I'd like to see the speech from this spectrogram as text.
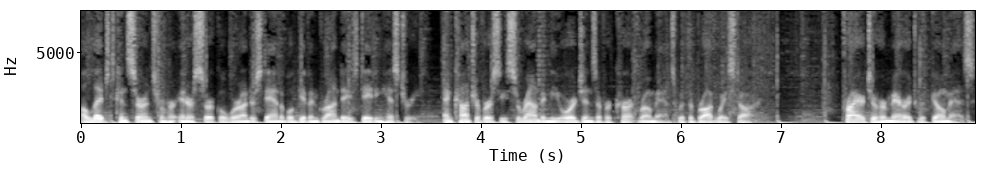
Alleged concerns from her inner circle were understandable given Grande's dating history, and controversy surrounding the origins of her current romance with the Broadway star. Prior to her marriage with Gomez,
